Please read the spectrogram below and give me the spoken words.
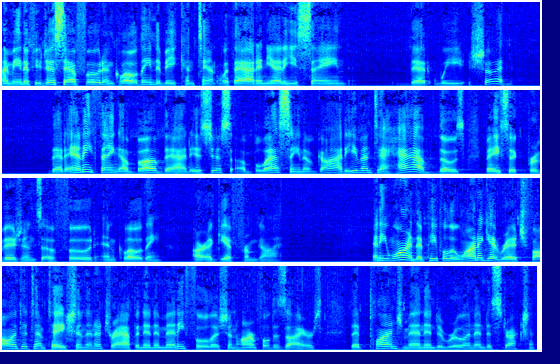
I mean, if you just have food and clothing to be content with that, and yet he's saying that we should. That anything above that is just a blessing of God, even to have those basic provisions of food and clothing are a gift from God. And he warned that people who want to get rich fall into temptation and a trap and into many foolish and harmful desires that plunge men into ruin and destruction.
